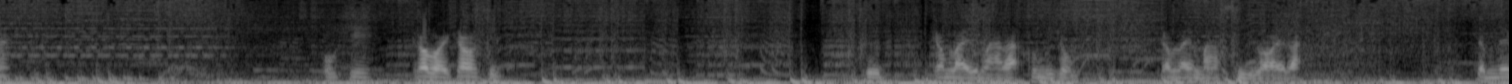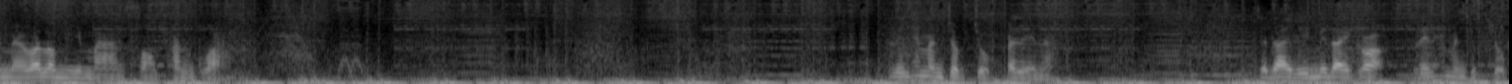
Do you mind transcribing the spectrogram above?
นะ โอเค 990 คือกำไรมาละคุณผู้ชมกำไรมา 400ละจำได้ไหมว่าเรามีมา 2,000 กว่า เล่นให้มันจบๆไปเลยนะ จะได้หรือไม่ได้ก็เล่นให้มันจบ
